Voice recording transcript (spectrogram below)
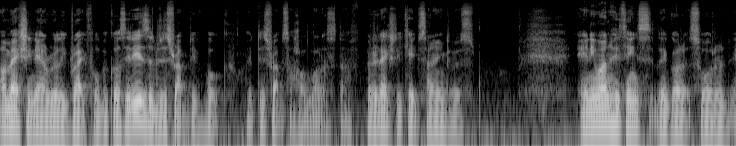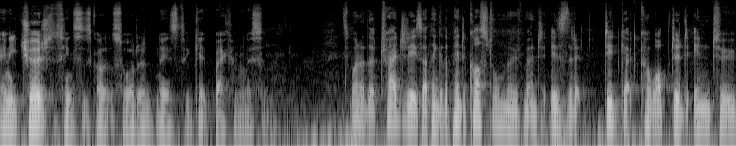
I'm actually now really grateful because it is a disruptive book. It disrupts a whole lot of stuff, but it actually keeps saying to us anyone who thinks that they've got it sorted, any church that thinks it's got it sorted, needs to get back and listen. it's one of the tragedies I think of the Pentecostal movement is that it did get co-opted into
